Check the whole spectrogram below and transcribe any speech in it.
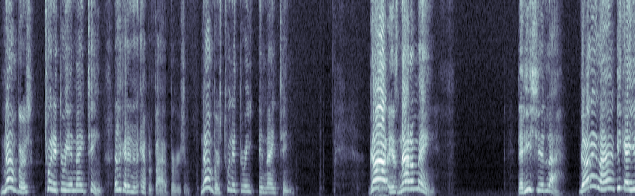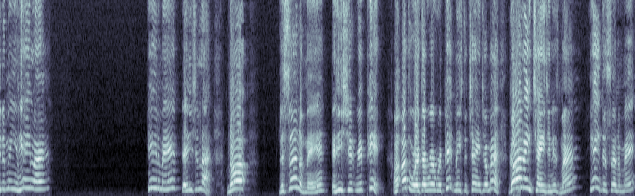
Numbers 23 and 19. Let's look at it in an amplified version. Numbers 23 and 19. God is not a man that he should lie. God ain't lying. He gave you the mean. He ain't lying. He ain't a man that he should lie. Nor the Son of Man, that he should repent. In other words, that word repent means to change your mind. God ain't changing his mind. He ain't the Son of Man.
